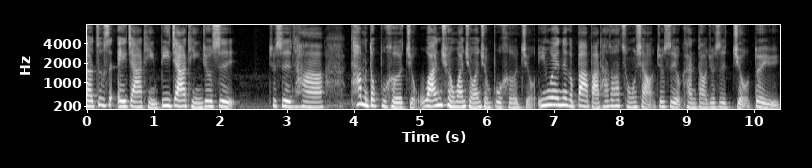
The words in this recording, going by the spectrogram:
呃，这个是 A 家庭，B 家庭就是就是他他们都不喝酒，完全完全完全不喝酒，因为那个爸爸他说他从小就是有看到就是酒对于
